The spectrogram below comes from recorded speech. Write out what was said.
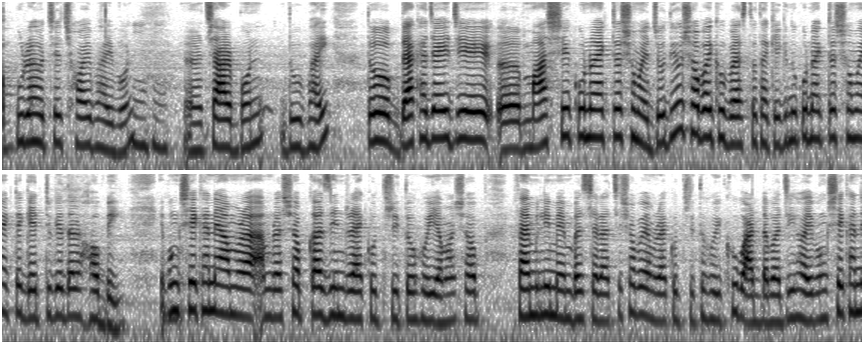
আব্বুরা হচ্ছে ছয় ভাই বোন চার বোন দু ভাই। তো দেখা যায় যে মাসে কোনো একটা সময়, যদিও সবাই খুব ব্যস্ত থাকে, কিন্তু কোনো একটা সময় একটা গেট টুগেদার হবেই। এবং সেখানে আমরা আমরা সব কাজিনরা একত্রিত হই, আমার সব ফ্যামিলি মেম্বার্স যারা আছে, সবাই আমরা একত্রিত হই, খুব আড্ডাবাজি হয় এবং সেখানে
